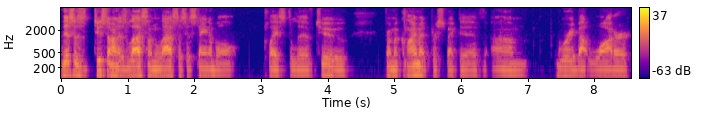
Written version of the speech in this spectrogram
this is Tucson is less and less a sustainable place to live too, from a climate perspective. Um, worry about water,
